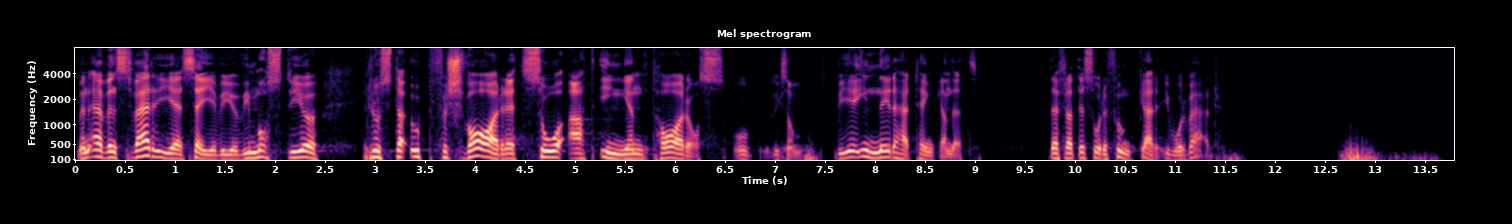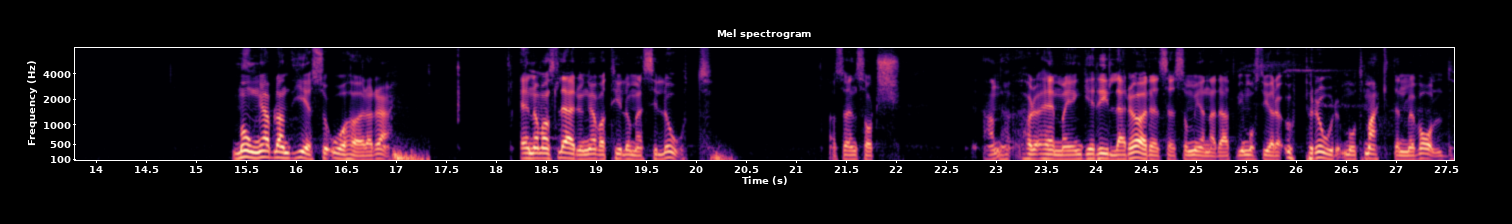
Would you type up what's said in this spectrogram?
Men även Sverige säger vi ju, vi måste ju rusta upp försvaret så att ingen tar oss. Och liksom, vi är inne i det här tänkandet. Därför att det är så det funkar i vår värld. Många bland Jesu åhörare, en av hans lärjungar var till och med silot. Alltså en sorts, han hörde hemma i en gerillarörelse som menade att vi måste göra uppror mot makten med våld.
